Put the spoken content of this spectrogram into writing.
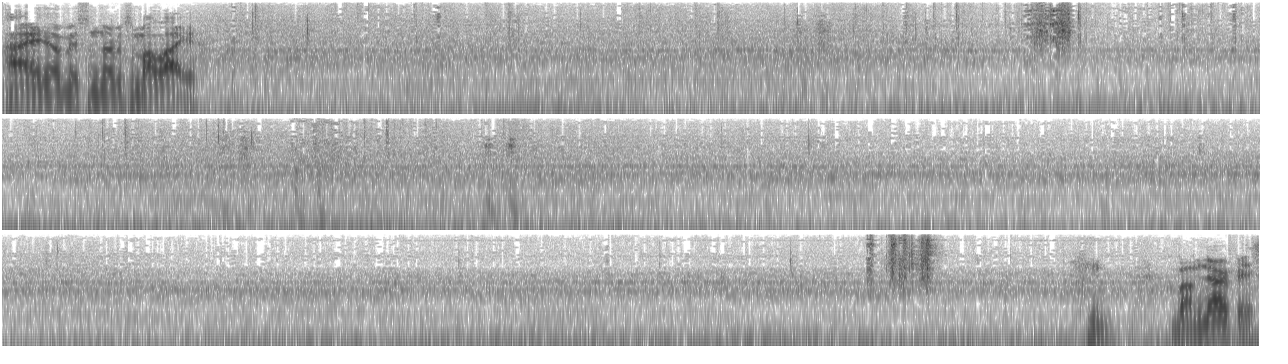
I ain't never been so nervous in my life. but I'm nervous.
